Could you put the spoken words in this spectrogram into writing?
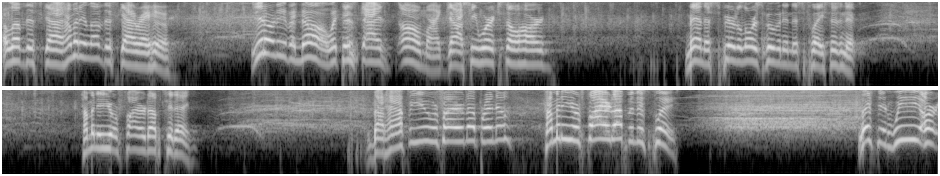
I love this guy. How many love this guy right here? You don't even know what this guy's. Oh my gosh, he works so hard. Man, the Spirit of the Lord is moving in this place, isn't it? How many of you are fired up today? About half of you are fired up right now? How many of you are fired up in this place? Listen, we are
